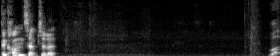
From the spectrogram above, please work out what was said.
the concept of it. Well,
